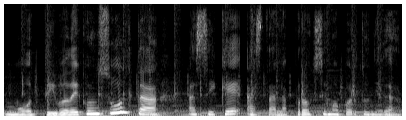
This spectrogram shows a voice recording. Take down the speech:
Motivo de Consulta. Así que hasta la próxima oportunidad.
